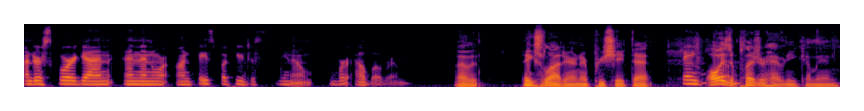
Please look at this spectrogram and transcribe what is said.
underscore again. And then we're on Facebook. You just, you know, we're elbow room. Love it. Thanks a lot, Erin. I appreciate that. Thank you. Always a pleasure having you come in.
